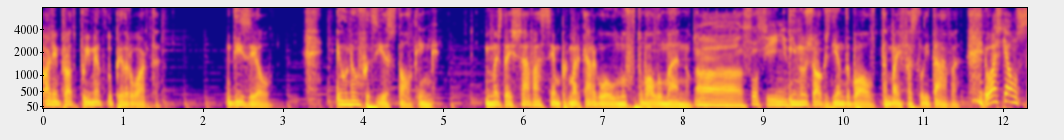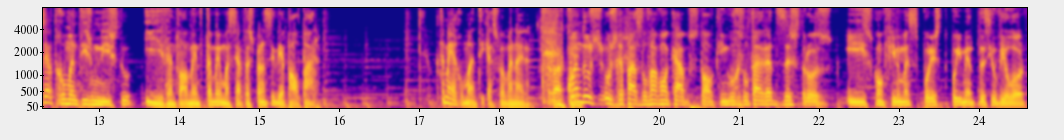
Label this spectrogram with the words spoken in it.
Olhem para o depoimento do Pedro Horta. Diz ele: Eu não fazia stalking, mas deixava-a sempre marcar golo no futebol humano. Oh, fofinho. E nos jogos de handball também facilitava. Eu acho que há um certo romantismo nisto e, eventualmente, também uma certa esperança de apalpar. Que também é romântica à sua maneira. Claro que Quando os, os rapazes levavam a cabo o stalking, o resultado era desastroso. E isso confirma-se por este depoimento da Silvia Louro,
